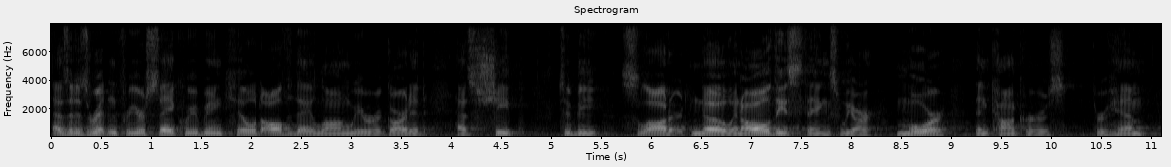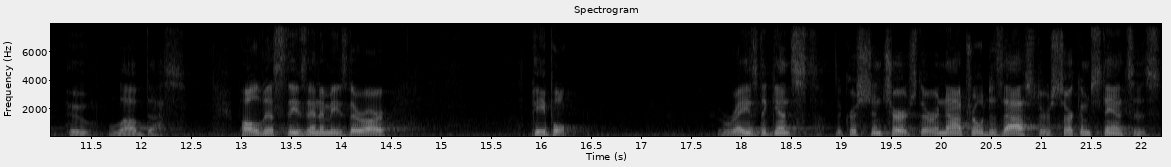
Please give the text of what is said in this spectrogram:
As it is written, For your sake we are being killed all the day long. We are regarded as sheep to be slaughtered. No, in all these things we are more than conquerors through him who loved us. Paul lists these enemies. There are people raised against the Christian church, there are natural disasters, circumstances,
